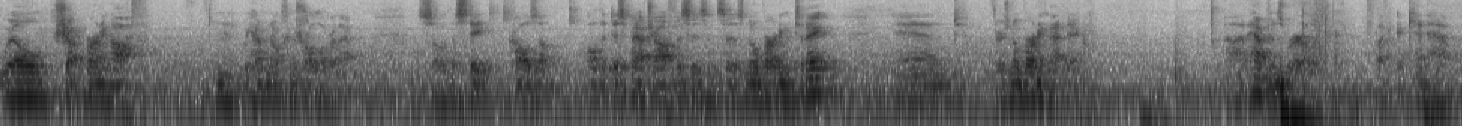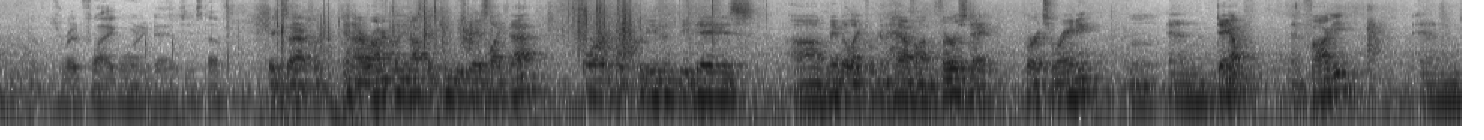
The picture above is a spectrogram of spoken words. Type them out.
will shut burning off. And we have no control over that. So the state calls up all the dispatch offices and says, no burning today, and there's no burning that day. Uh, It happens rarely, but it can happen. Those Red flag warning days and stuff. Exactly. And ironically enough, it can be days like that, or it could even be days, uh, maybe like we're going to have on Thursday, where it's rainy and damp and foggy. And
